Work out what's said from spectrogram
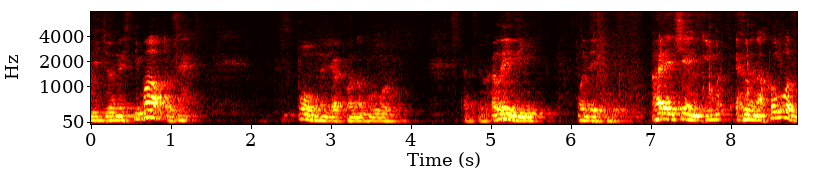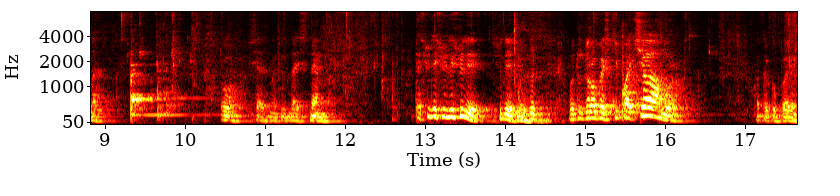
Відео не знімав, то вже сповнив, як воно було. Так, хали мені води. Гаряченький, глина холодна. О, зараз ми тут почнемо. Та сюди, сюди, сюди, сюди. Ось тут, от тут робиш типа чамур. Отаку пере.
